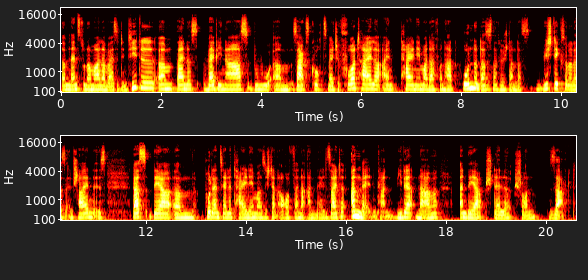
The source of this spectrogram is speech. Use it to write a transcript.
ähm, nennst du normalerweise den Titel ähm, deines Webinars. Du ähm, sagst kurz, welche Vorteile ein Teilnehmer davon hat und, und das ist natürlich dann das Wichtigste oder das Entscheidende ist, dass der ähm, potenzielle Teilnehmer sich dann auch auf deiner Anmeldeseite anmelden kann, wie der Name an der Stelle schon sagt.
